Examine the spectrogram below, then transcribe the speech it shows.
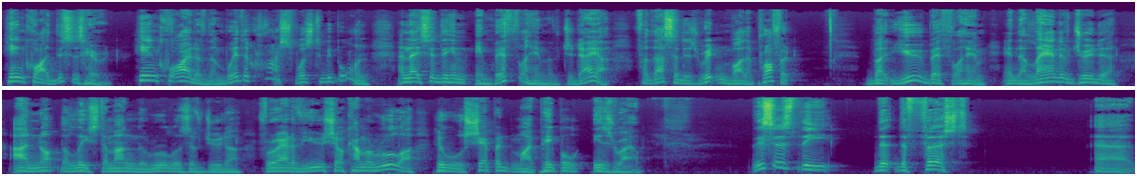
he inquired, this is Herod, he inquired of them where the Christ was to be born. And they said to him, in Bethlehem of Judea, for thus it is written by the prophet, but you, Bethlehem, in the land of Judah, are not the least among the rulers of Judah, for out of you shall come a ruler who will shepherd my people Israel. This is the, the, the first uh,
